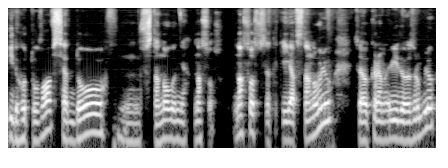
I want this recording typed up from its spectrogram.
підготувався до встановлення насосу. Насос все-таки я встановлю, це окреме відео зроблю.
